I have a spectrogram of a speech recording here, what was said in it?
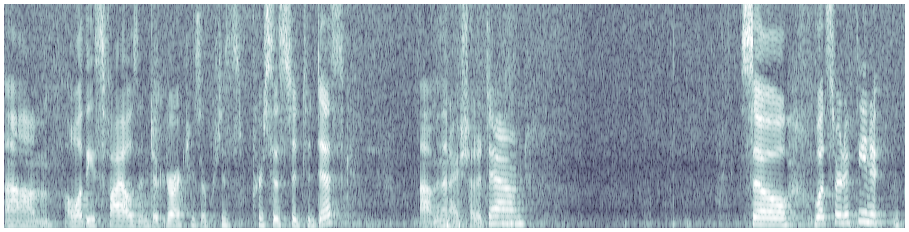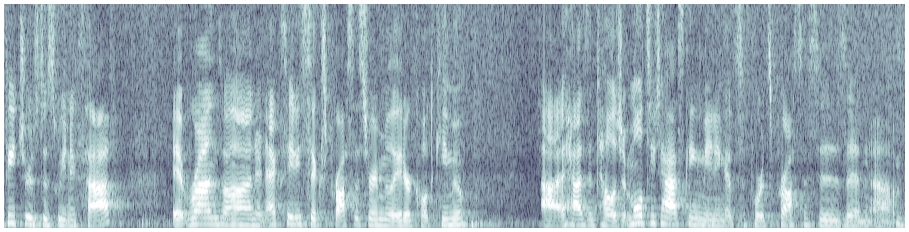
Um, all these files and directories are persisted to disk. Um, and then I shut it down. So what sort of features does Weenix have? It runs on an x86 processor emulator called QEMU. Uh, it has intelligent multitasking, meaning it supports processes and um,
